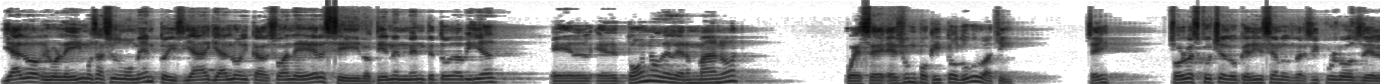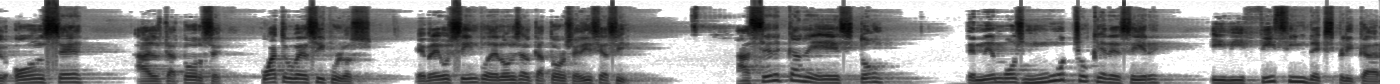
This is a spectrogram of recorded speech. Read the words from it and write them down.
Ya lo, leímos hace un momento y ya, ya lo alcanzó a leer, si lo tiene en mente todavía, el, el tono del hermano, pues eh, es un poquito duro aquí. ¿Sí? Solo escuche lo que dicen los versículos del 11 al 14. Cuatro versículos. Hebreos 5 del 11 al 14. Dice así. Acerca de esto, tenemos mucho que decir y difícil de explicar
